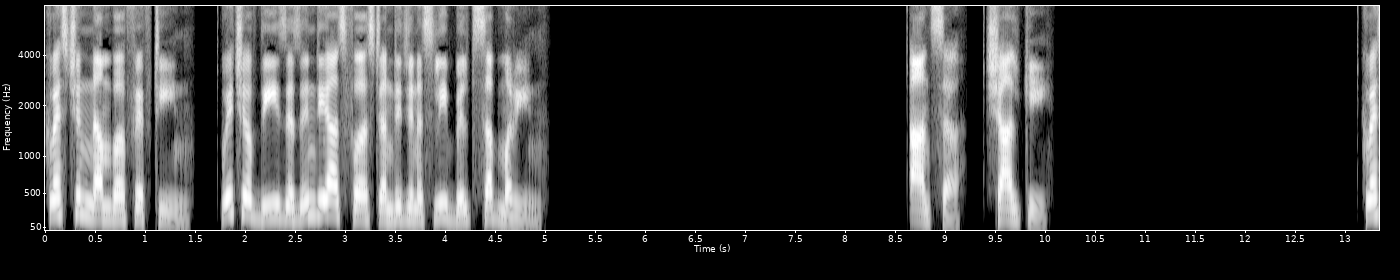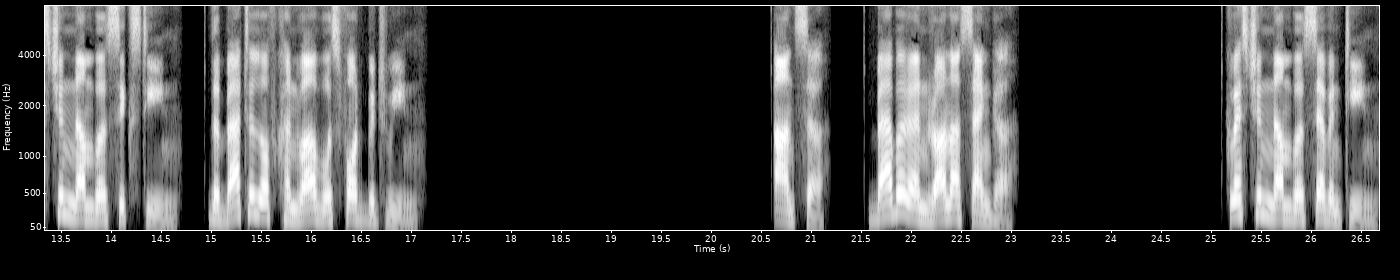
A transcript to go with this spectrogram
Question number 15. Which of these is India's first indigenously built submarine? Answer. Shalki. Question number 16. The Battle of Khanwa was fought between. Answer. Babar and Rana Sanga. Question number 17.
